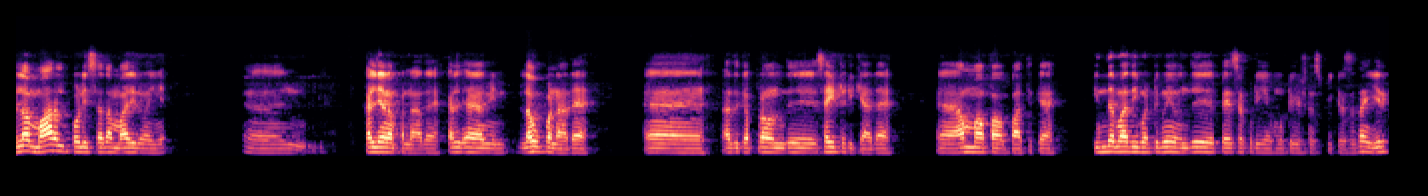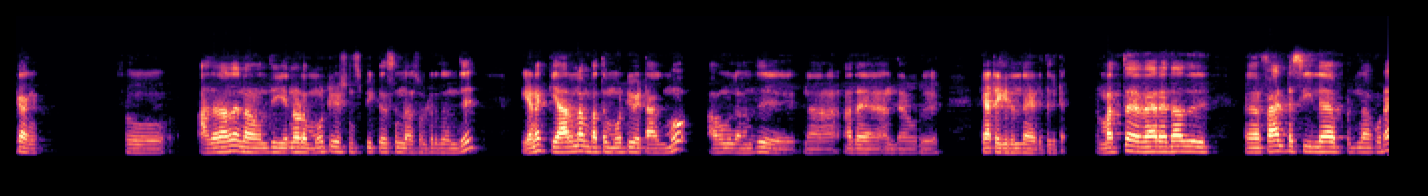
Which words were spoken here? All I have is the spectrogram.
எல்லாம் மாரல் போலீஸாக தான் மாறிடுவாங்க. கல்யாணம் பண்ணாத கல் ஐ மீன் லவ் பண்ணாத அதுக்கப்புறம் வந்து சைட் அடிக்காத அம்மா அப்பாவை பார்த்துக்க இந்த மாதிரி மட்டுமே வந்து பேசக்கூடிய மோட்டிவேஷன் ஸ்பீக்கர்ஸ் தான் இருக்காங்க. ஸோ அதனால நான் வந்து என்னோட மோட்டிவேஷன் ஸ்பீக்கர்ஸ் நான் சொல்றது வந்து எனக்கு யாரெல்லாம் பார்த்து மோட்டிவேட் ஆகுமோ அவங்கள வந்து நான் அதை அந்த ஒரு கேட்டகரியில் நான் எடுத்துக்கிட்டேன். மற்ற வேற ஏதாவது ஃபேண்டசியில் அப்படின்னா கூட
